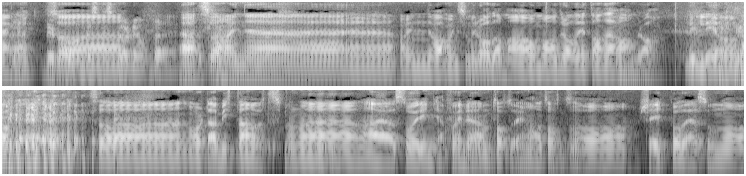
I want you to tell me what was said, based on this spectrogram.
England. Ja, det. Ja, så han, eh, han Det var han som råda meg om å dra dit. Da. Det var han bra. Billig og bra. Så eh, ble jeg bitt, jeg, vet. Men eh, nei, jeg står inne for de tatoveringene jeg har tatt, og ser ikke på det som noe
